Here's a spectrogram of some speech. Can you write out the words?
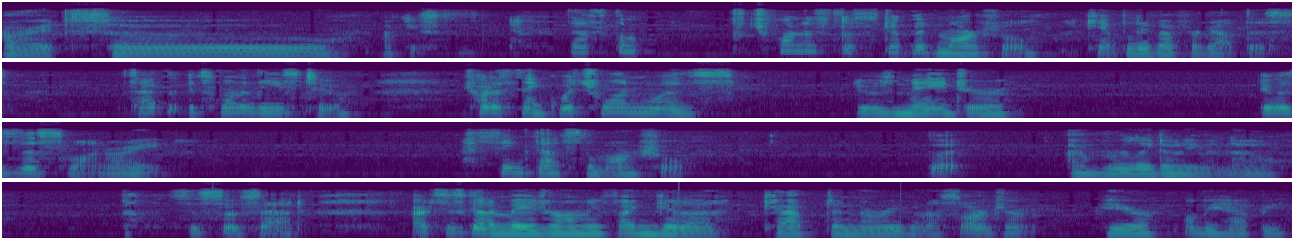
Alright, so... Okay, so that's the... Which one is the stupid marshal? I can't believe I forgot this. It's, either, it's one of these two. Try to think, which one was... It was major. It was this one, right? I think that's the marshal but I really don't even know. It's just so sad. Alright, so he's got a major on me. If I can get a captain or even a sergeant here, I'll be happy.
